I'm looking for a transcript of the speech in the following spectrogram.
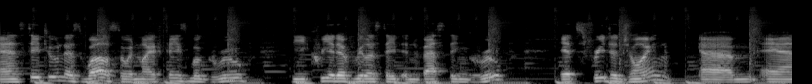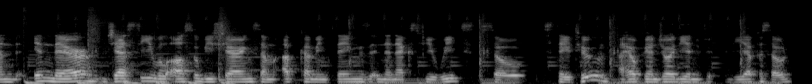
And stay tuned as well. So in my Facebook group, the Creative Real Estate Investing group, it's free to join. Um, and in there, Jesse will also be sharing some upcoming things in the next few weeks. So stay tuned. I hope you enjoyed the, the episode.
